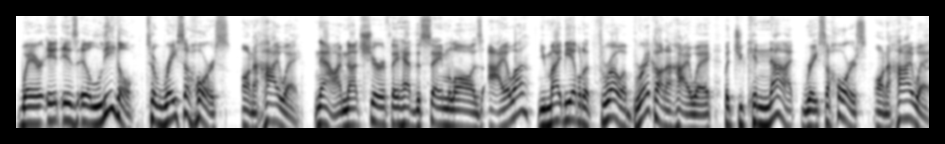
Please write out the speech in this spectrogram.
where it is illegal to race a horse on a highway. Now, I'm not sure if they have the same law as Iowa. You might be able to throw a brick on a highway, but you cannot race a horse on a highway.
